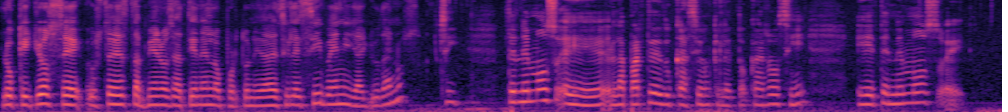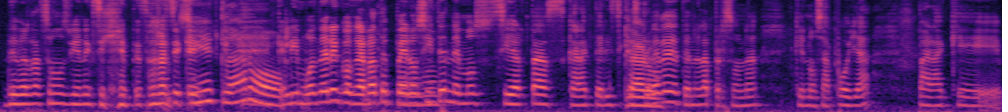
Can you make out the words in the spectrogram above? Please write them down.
lo que yo sé ustedes también o sea tienen la oportunidad de decirles sí ven y ayúdanos sí. Tenemos eh, la parte de educación que le toca a Rosy. Eh, tenemos eh, de verdad somos bien exigentes. Ahora sí que, sí, claro. que limonero con garrote, pero sí tenemos ciertas características que debe de tener la persona que nos apoya para que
